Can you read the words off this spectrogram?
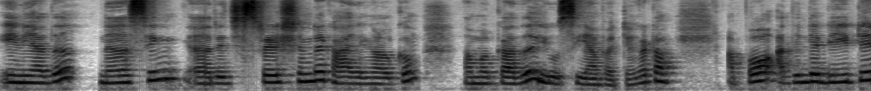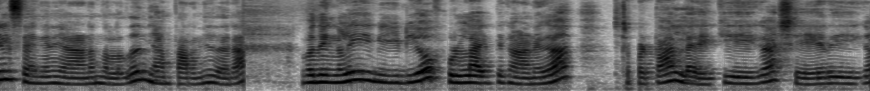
ഇനി അത് നഴ്സിംഗ് രജിസ്ട്രേഷന്റെ കാര്യങ്ങൾക്കും നമുക്കത് യൂസ് ചെയ്യാൻ പറ്റും കേട്ടോ. അപ്പോൾ അതിന്റെ ഡീറ്റെയിൽസ് എങ്ങനെയാണെന്നുള്ളത് ഞാൻ പറഞ്ഞു തരാം അപ്പോൾ നിങ്ങൾ ഈ വീഡിയോ ഫുള്ളായിട്ട് കാണുക. ഇഷ്ടപ്പെട്ടാൽ ലൈക്ക് ചെയ്യുക ഷെയർ ചെയ്യുക.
